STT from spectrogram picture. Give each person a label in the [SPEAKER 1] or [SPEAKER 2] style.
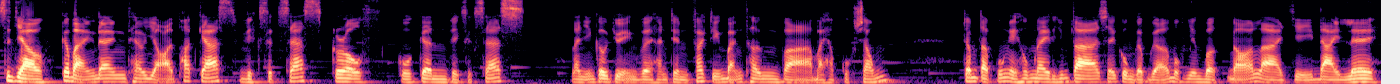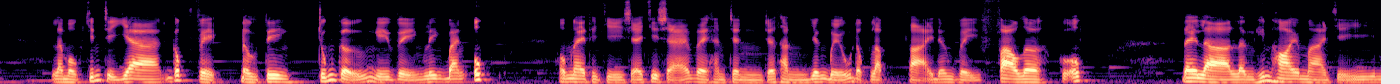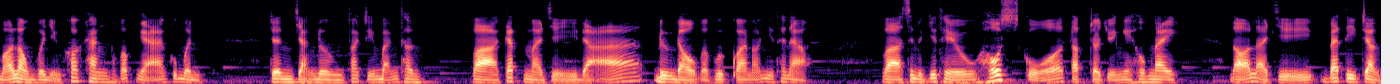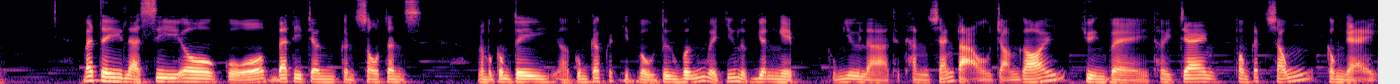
[SPEAKER 1] Xin chào, các bạn đang theo dõi podcast Việt Success Growth của kênh Việt Success là những câu chuyện về hành trình phát triển bản thân và bài học cuộc sống. Trong tập của ngày hôm nay thì chúng ta sẽ cùng gặp gỡ một nhân vật đó là chị Đài Lê, là một chính trị gia gốc Việt đầu tiên trúng cử nghị viện liên bang Úc. Hôm nay thì chị sẽ chia sẻ về hành trình trở thành dân biểu độc lập tại đơn vị Fowler của Úc. Đây là lần hiếm hoi mà chị mở lòng về những khó khăn và vấp ngã của mình trên chặng đường phát triển bản thân và cách mà chị đã đương đầu và vượt qua nó như thế nào. Và xin được giới thiệu host của tập trò chuyện ngày hôm nay, đó là chị Betty Trần. Betty là CEO của Betty Trần Consultants, là một công ty uh, cung cấp các dịch vụ tư vấn về chiến lược doanh nghiệp cũng như là thực hành sáng tạo trọn gói chuyên về thời trang, phong cách sống, công nghệ.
